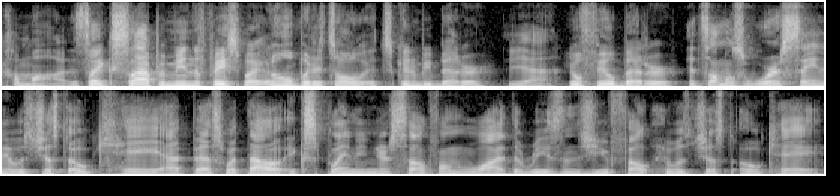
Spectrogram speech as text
come on. It's like slapping me in the face by, oh, but it's all, it's going to be better. Yeah. You'll feel better. it's almost worse saying it was just okay at best without explaining yourself on why the reasons you felt it was just okay.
